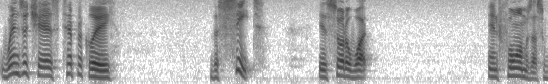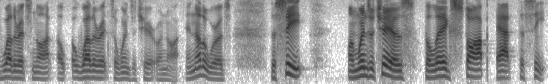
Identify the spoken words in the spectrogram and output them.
Windsor chairs typically, the seat is sort of what informs us whether it's not a, whether it's a Windsor chair or not. In other words, the seat on Windsor chairs, the legs stop at the seat.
